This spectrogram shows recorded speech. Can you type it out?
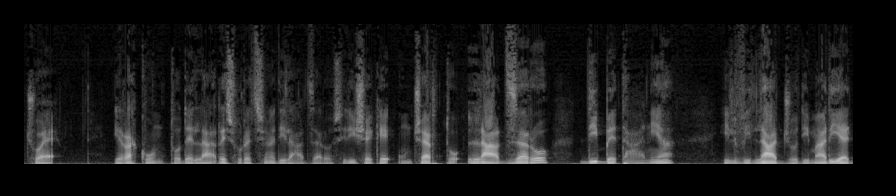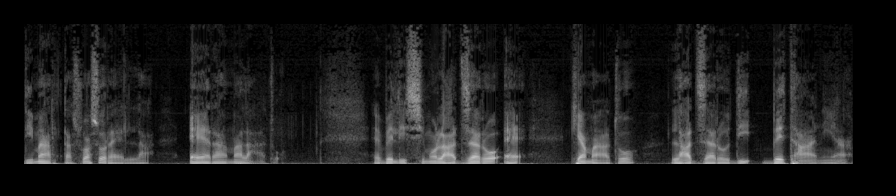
cioè il racconto della resurrezione di Lazzaro. Si dice che un certo Lazzaro di Betania, il villaggio di Maria e di Marta, sua sorella, era malato. È bellissimo, Lazzaro è chiamato Lazzaro di Betania.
